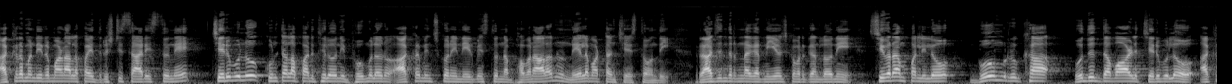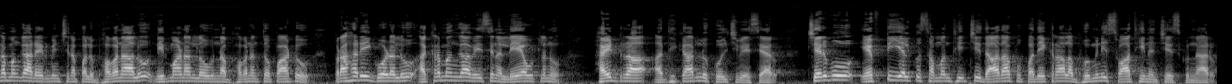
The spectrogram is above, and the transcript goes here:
అక్రమ నిర్మాణాలపై దృష్టి సారిస్తూనే చెరువులు కుంటల పరిధిలోని భూములను ఆక్రమించుకొని నిర్మిస్తున్న భవనాలను నేలమట్టం చేస్తోంది. రాజేంద్రనగర్ నియోజకవర్గంలోని శివరాంపల్లిలో భూమ్ రుఖా ఉదుద్దవాళ్ చెరువులో అక్రమంగా నిర్మించిన పలు భవనాలు నిర్మాణంలో ఉన్న భవనంతో పాటు ప్రహరీ గోడలు అక్రమంగా వేసిన లేఅవుట్లను హైడ్రా అధికారులు కూల్చివేశారు. చెరువు ఎఫ్టీఎల్కు సంబంధించి దాదాపు పది ఎకరాల భూమిని స్వాధీనం చేసుకున్నారు.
